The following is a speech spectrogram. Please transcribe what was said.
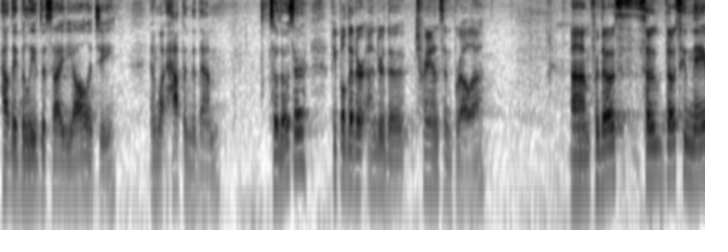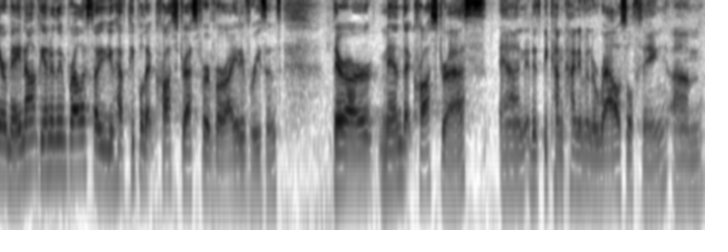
how they believe this ideology and what happened to them. So, those are people that are under the trans umbrella. Um, for those, so those who may or may not be under the umbrella, so you have people that cross dress for a variety of reasons. There are men that cross dress, and it has become kind of an arousal thing. Um,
